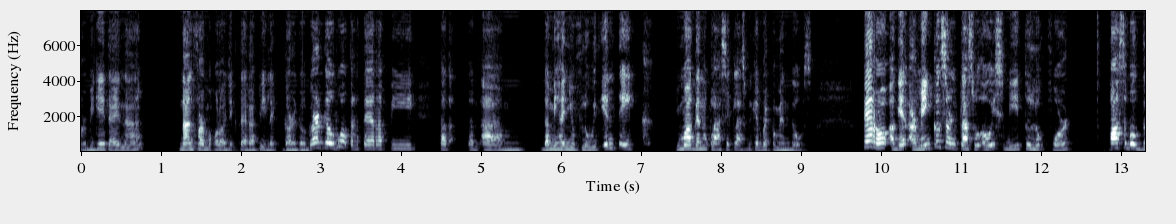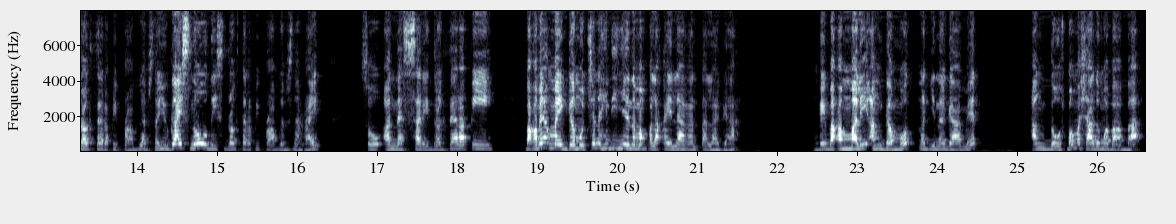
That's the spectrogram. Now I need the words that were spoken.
or bigay tayo ng non-pharmacologic therapy like gargle-gargle, water therapy, um, damihan yung fluid intake, yung mga ganong klase class, we can recommend those. Pero, again, our main concern class will always be to look for possible drug therapy problems. Now, you guys know these drug therapy problems na, right? So, unnecessary drug therapy. Baka may, may gamot siya na hindi niya naman pala kailangan talaga. Okay, baka mali ang gamot na ginagamit. Ang dose ba masyadong mababa?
